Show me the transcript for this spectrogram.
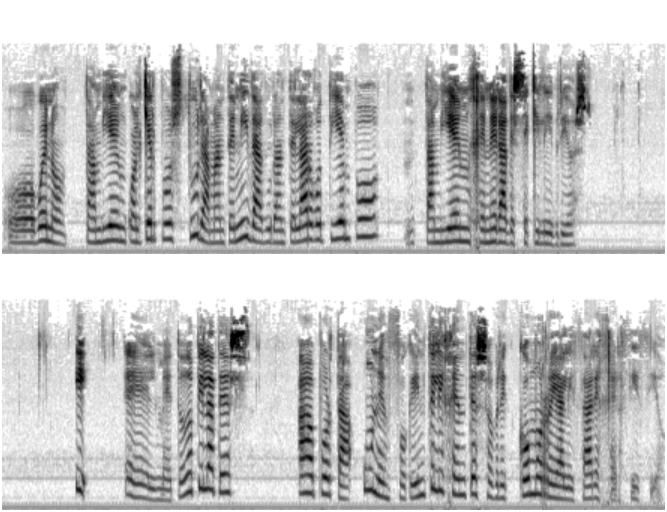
O bueno, también cualquier postura mantenida durante largo tiempo también genera desequilibrios. Y el método Pilates aporta un enfoque inteligente sobre cómo realizar ejercicio.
